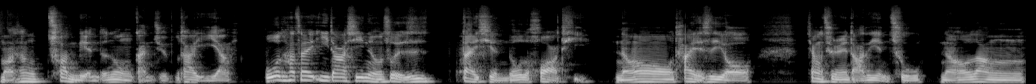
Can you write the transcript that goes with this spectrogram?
马上串联的那种感觉不太一样。不过他在意大犀牛的时候也是带起很多的话题，然后他也是有像全垒打的演出，然后让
